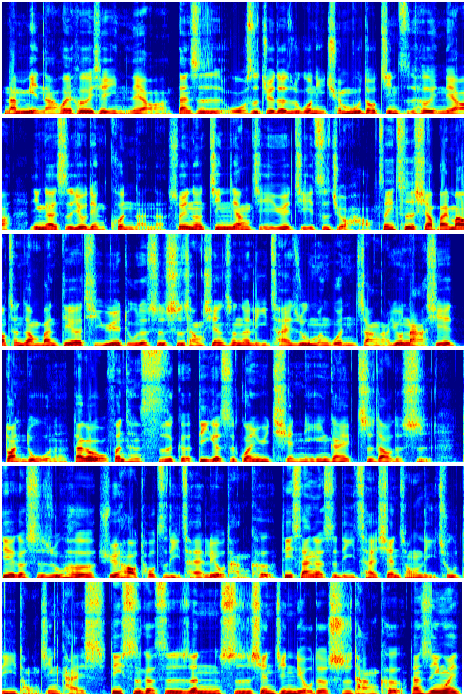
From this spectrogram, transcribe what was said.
难免啊，会喝一些饮料啊，但是我是觉得，如果你全部都禁止喝饮料啊，应该是有点困难呐。所以呢，尽量节约节制就好。这一次小白猫成长班第二期阅读的是市场先生的理财入门文章啊，有哪些段落呢？大概我分成四个，第一个是关于钱你应该知道的事，第二个是如何学好投资理财六堂课，第三个是理财先从理出第一桶金开始，第四个是认识现金流的十堂课。但是因为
